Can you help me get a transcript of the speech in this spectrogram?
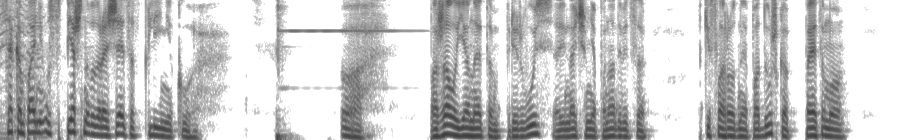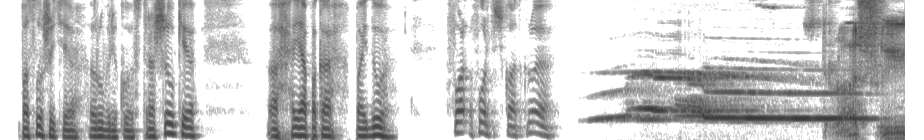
Вся компания успешно возвращается в клинику. Ох. Пожалуй, я на этом прервусь, а иначе мне понадобится кислородная подушка. Поэтому послушайте рубрику «Страшилки». Я пока пойду фор форточку открою. Страшилки.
